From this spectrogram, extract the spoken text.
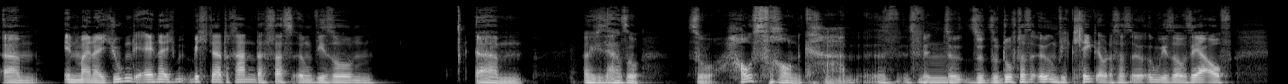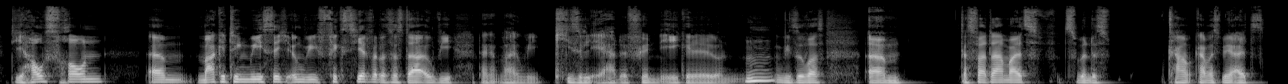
ähm, in meiner Jugend erinnere ich mich daran, dass das irgendwie so ähm, wie sagen, so so Hausfrauenkram, Mhm. so, so, so doof das irgendwie klingt, aber dass das irgendwie so sehr auf die Hausfrauen ähm, marketingmäßig irgendwie fixiert wird, dass es da irgendwie, da war irgendwie Kieselerde für Nägel und Mhm. irgendwie sowas. Ähm, das war damals, zumindest kam, kam es mir als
